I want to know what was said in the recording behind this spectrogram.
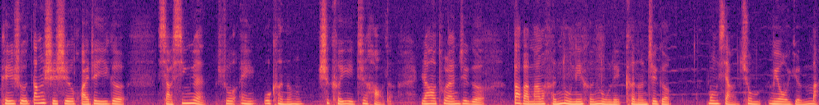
可以说，当时是怀着一个小心愿，说，哎，我可能是可以治好的。然后突然，这个爸爸妈妈很努力，很努力，可能这个梦想就没有圆满。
